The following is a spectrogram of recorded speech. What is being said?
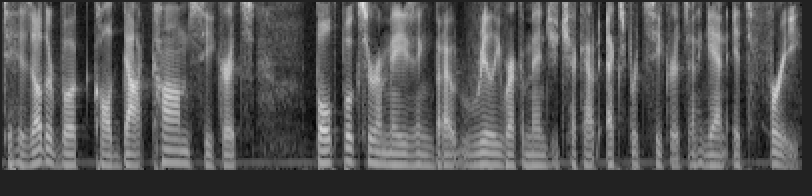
to his other book called dot com secrets. Both books are amazing, but I would really recommend you check out Expert Secrets. And again, it's free.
